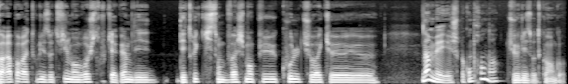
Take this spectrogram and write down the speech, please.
par rapport à tous les autres films en gros je trouve qu'il y a quand même des des trucs qui sont vachement plus cool tu vois que Non, mais je peux comprendre. hein. que les autres quoi en gros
